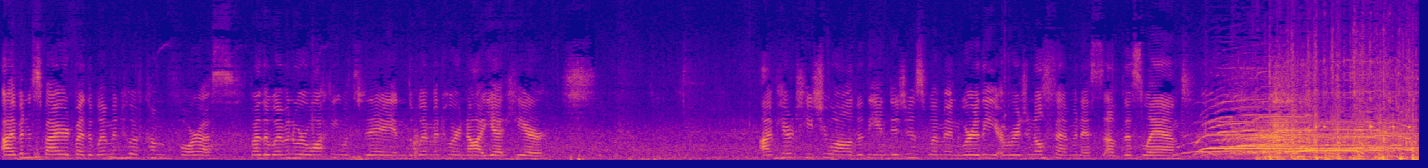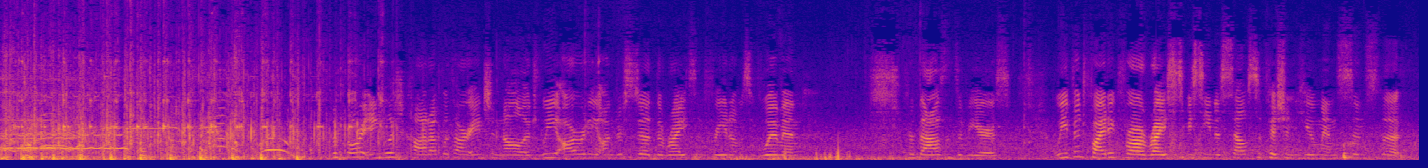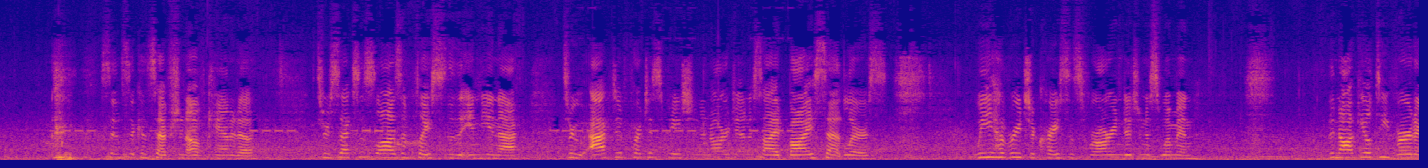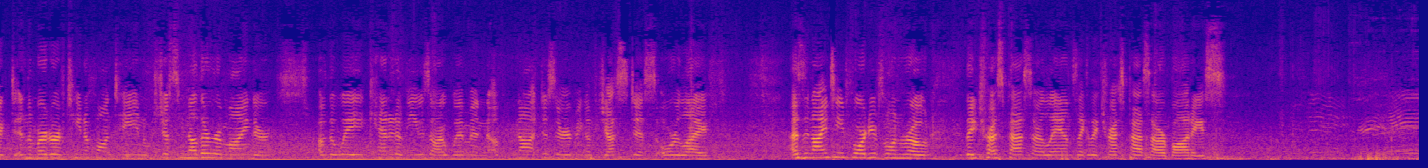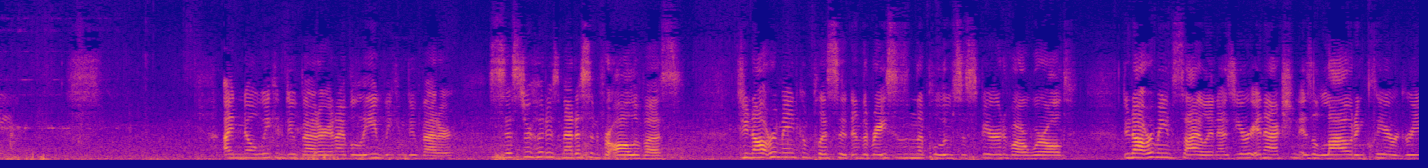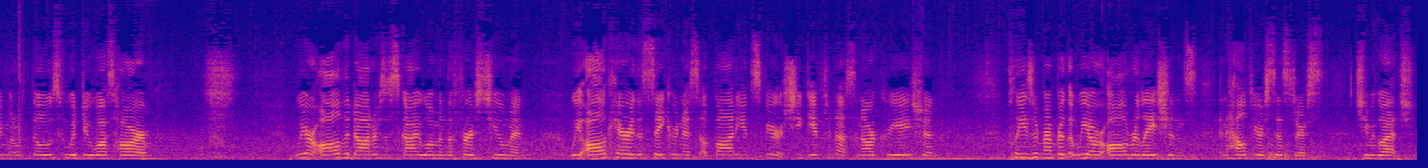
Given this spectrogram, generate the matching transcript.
I've been inspired by the women who have come before us, by the women we're walking with today, and the women who are not yet here. I'm here to teach you all that the Indigenous women were the original feminists of this land. Before English caught up with our ancient knowledge, we already understood the rights and freedoms of women for thousands of years. We've been fighting for our rights to be seen as self-sufficient humans since the since the conception of Canada. Through sexist laws in place through the Indian Act, through active participation in our genocide by settlers, we have reached a crisis for our Indigenous women. The not guilty verdict in the murder of Tina Fontaine was just another reminder of the way Canada views our women, of not deserving of justice or life. As the 1940s one wrote, they trespass our lands like they trespass our bodies. I know we can do better, and I believe we can do better. Sisterhood is medicine for all of us. Do not remain complicit in the racism that pollutes the spirit of our world. Do not remain silent, as your inaction is a loud and clear agreement with those who would do us harm. We are all the daughters of Sky Woman, the first human. We all carry the sacredness of body and spirit she gifted us in our creation. Please remember that we are all relations and help your sisters. Chimigwech.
